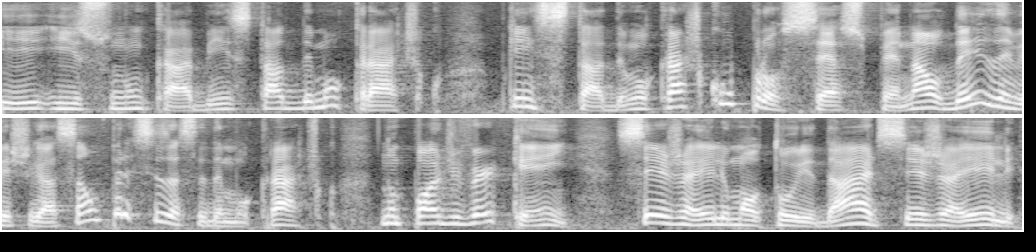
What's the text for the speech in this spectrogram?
e isso não cabe em Estado democrático. Porque em Estado democrático, o processo penal, desde a investigação, precisa ser democrático. Não pode ver quem, seja ele uma autoridade, seja ele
